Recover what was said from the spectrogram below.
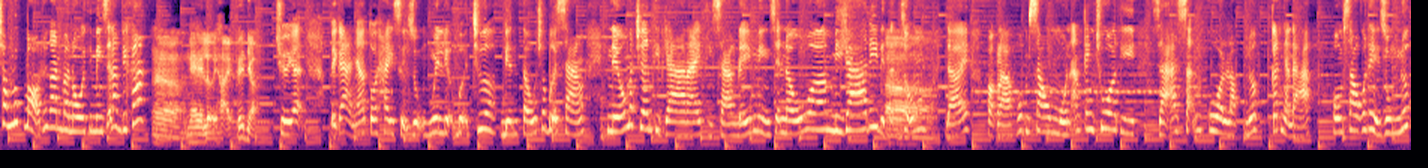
trong lúc bỏ thức ăn vào nồi thì mình sẽ làm việc khác. À, nghe lợi hại phết nhỉ chuyện với cả nhá tôi hay sử dụng nguyên liệu bữa trưa biến tấu cho bữa sáng. Nếu mà chưa ăn thịt gà này thì sáng đấy mình sẽ nấu uh, mì gà đi để tận À. dụng. Đấy hoặc là hôm sau muốn ăn canh chua thì giã sẵn cua lọc nước cất ngàn đá. Hôm sau có thể dùng nước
